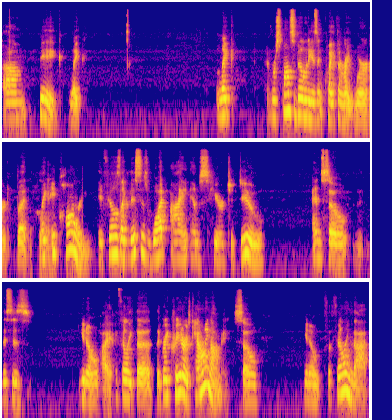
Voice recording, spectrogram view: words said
um, big, like like responsibility isn't quite the right word, but like uh-huh. a calling. It feels like this is what I am here to do. And so this is you know, I, I feel like the the great creator is counting on me. So, you know, fulfilling that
